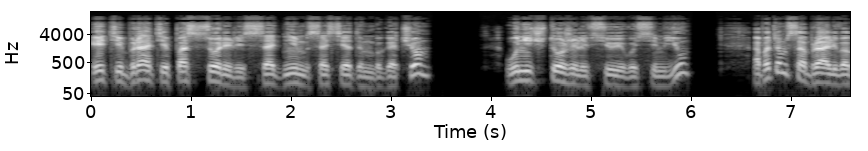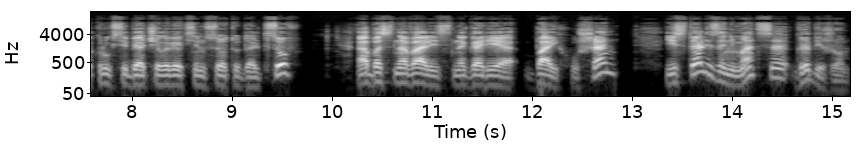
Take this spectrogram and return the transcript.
Эти братья поссорились с одним соседом-богачом, уничтожили всю его семью, а потом собрали вокруг себя человек 700 удальцов, обосновались на горе Байхушань и стали заниматься грабежом.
